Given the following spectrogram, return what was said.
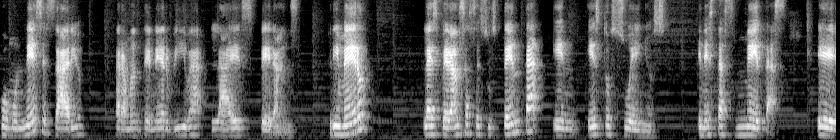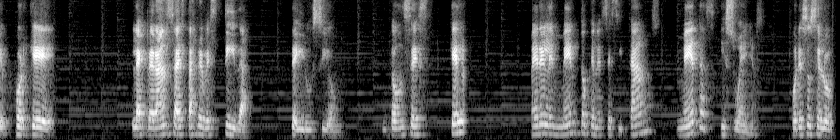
como necesarios para mantener viva la esperanza. Primero, la esperanza se sustenta en estos sueños, en estas metas, eh, porque la esperanza está revestida de ilusión. Entonces, ¿qué es el primer elemento que necesitamos? Metas y sueños. Por eso se lo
